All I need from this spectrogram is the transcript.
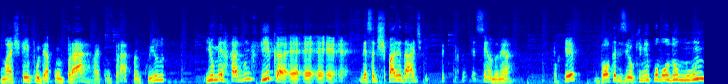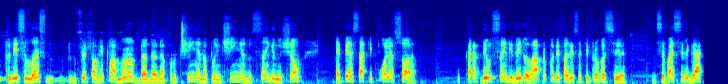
mas quem puder comprar, vai comprar, tranquilo. E o mercado não fica é, é, é, é nessa disparidade que está acontecendo, né? Porque, volta a dizer, o que me incomodou muito nesse lance do, do pessoal reclamando da, da, da, frutinha, da plantinha, do sangue no chão, é pensar que, pô, olha só, o cara deu o sangue dele lá para poder fazer isso aqui para você. Você vai se ligar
